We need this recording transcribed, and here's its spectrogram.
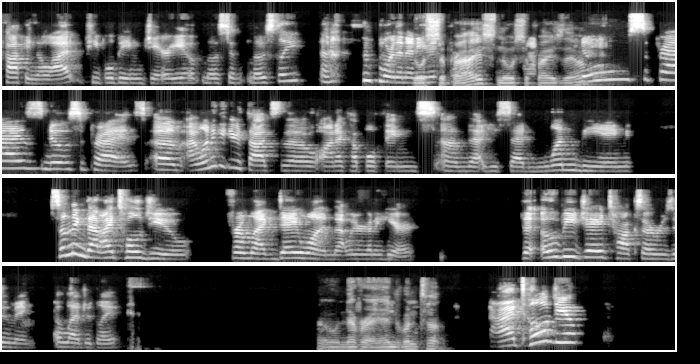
talking a lot, people being Jerry most of mostly more than anything. No surprise, no surprise there. No surprise, no surprise. Um, I want to get your thoughts though on a couple things um, that he said. One being something that I told you from like day one that we were going to hear. The OBJ talks are resuming allegedly. Oh, never end one time. I told you.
